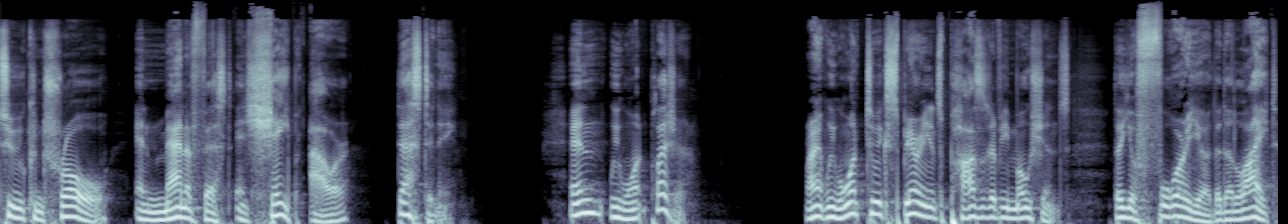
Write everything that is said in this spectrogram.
to control and manifest and shape our destiny. And we want pleasure, right? We want to experience positive emotions, the euphoria, the delight,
